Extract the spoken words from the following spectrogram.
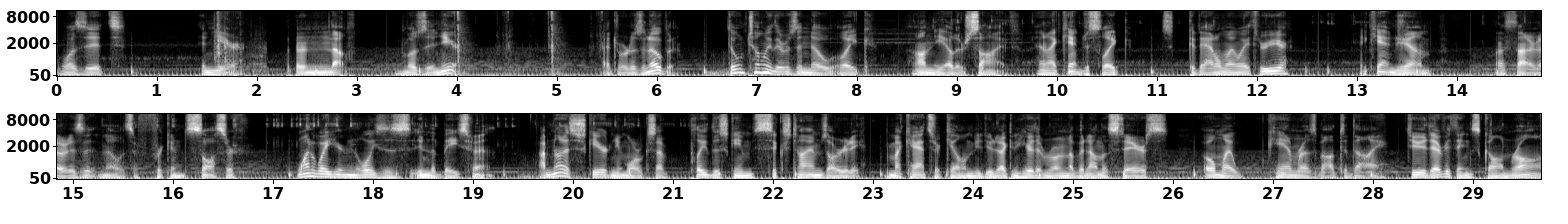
Was it in here? No. Was it in here? That door doesn't open. Don't tell me there was a note, like, on the other side. And I can't just, like, skedaddle my way through here? I can't jump. That's not a note, is it? No, it's a freaking saucer. Why do I hear noises in the basement? I'm not as scared anymore because I've played this game six times already. My cats are killing me, dude. I can hear them running up and down the stairs. Oh, my camera's about to die. Dude, everything's gone wrong.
